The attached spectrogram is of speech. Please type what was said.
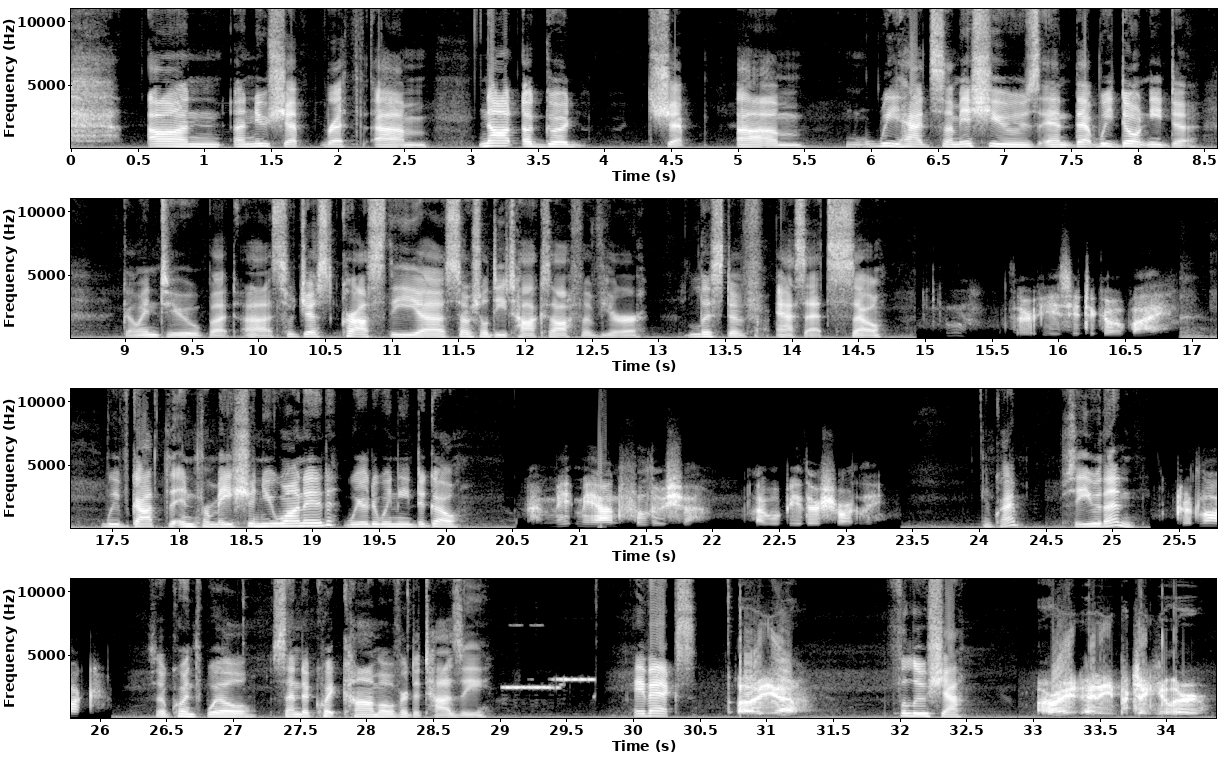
on a new ship, Rith. Um, not a good ship. Um, we had some issues and that we don't need to go into, but uh, so just cross the uh, social detox off of your list of assets. So They're easy to go by. we've got the information you wanted. Where do we need to go? Uh, meet me on Felucia. I will be there shortly. Okay, see you then. Good luck. So Quinth will send a quick comm over to Tazi. Hey Vex, Uh, yeah. Felucia. All right. Any particular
